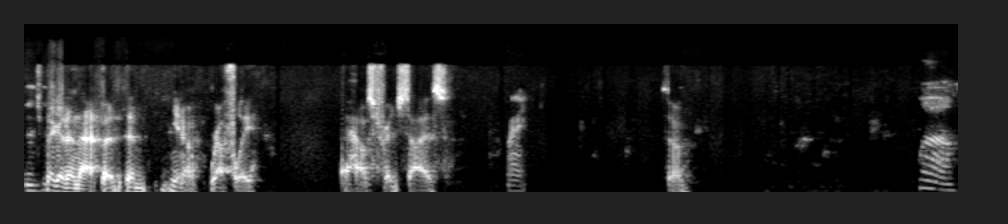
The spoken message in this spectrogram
It's Mhm. bigger than that, but uh, you know, roughly a house fridge size. Right. So Well,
